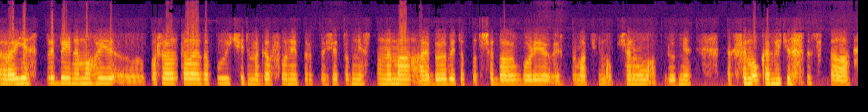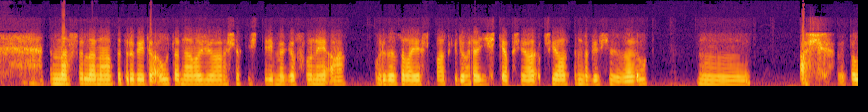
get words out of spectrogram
uh, jestli by nemohli uh, pořadatelé zapůjčit megafony, protože to město nemá a bylo by to potřeba kvůli informacím občanům a podobně, tak jsem okamžitě se stala, nasedla na Petrově do auta, naložila na všechny čtyři megafony a odvezla je zpátky do hradiště a přijala, přijala jsem tak ještě zezadu. Mm, až to,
